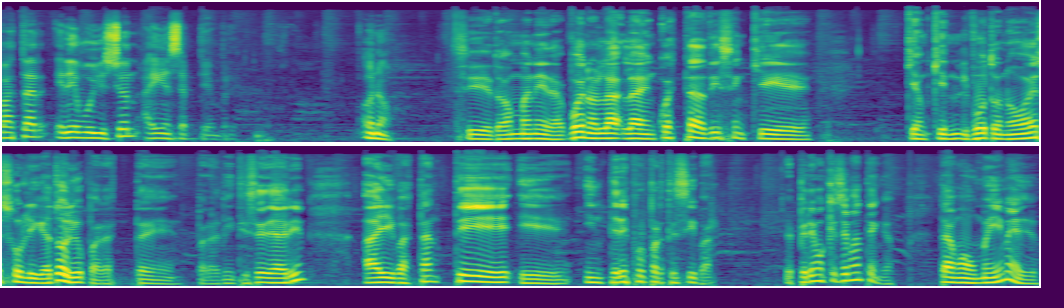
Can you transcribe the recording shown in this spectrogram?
va a estar en ebullición ahí en septiembre. ¿O no? Sí, de todas maneras. Bueno, la- las encuestas dicen que, que aunque el voto no es obligatorio para este para el 26 de abril, hay bastante eh, interés por participar. Esperemos que se mantenga. Estamos a un mes y medio.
